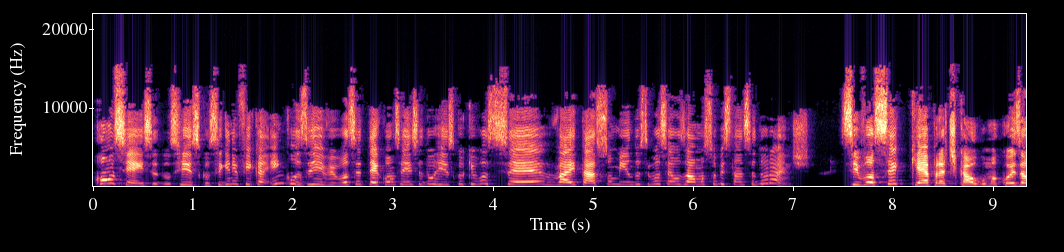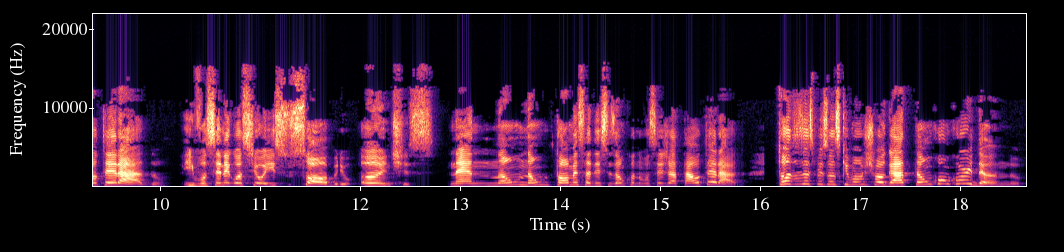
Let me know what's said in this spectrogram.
Consciência dos riscos significa, inclusive, você ter consciência do risco que você vai estar assumindo se você usar uma substância durante. Se você quer praticar alguma coisa alterado e você negociou isso sóbrio antes, né? Não não toma essa decisão quando você já tá alterado. Todas as pessoas que vão jogar estão concordando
